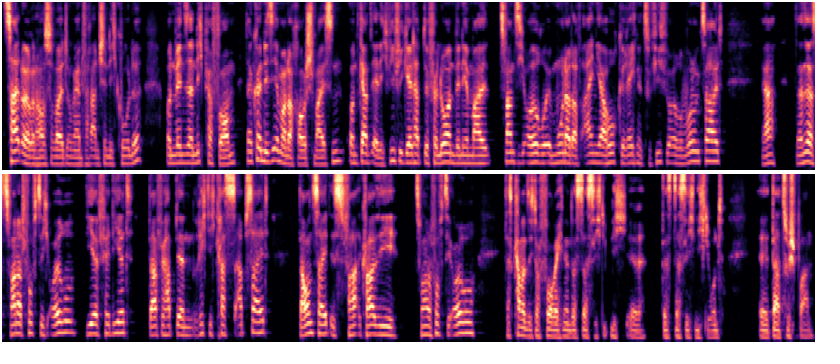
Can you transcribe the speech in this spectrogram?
zahlt euren Hausverwaltung einfach anständig Kohle. Und wenn sie dann nicht performen, dann könnt ihr sie immer noch rausschmeißen. Und ganz ehrlich, wie viel Geld habt ihr verloren, wenn ihr mal 20 Euro im Monat auf ein Jahr hochgerechnet zu viel für eure Wohnung zahlt? Ja, dann sind das 250 Euro, die ihr verliert. Dafür habt ihr ein richtig krasses Upside. Downside ist quasi 250 Euro. Das kann man sich doch vorrechnen, dass das sich nicht, äh, dass das sich nicht lohnt, äh, da zu sparen.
